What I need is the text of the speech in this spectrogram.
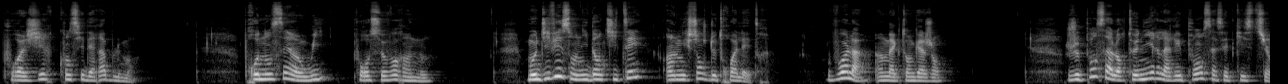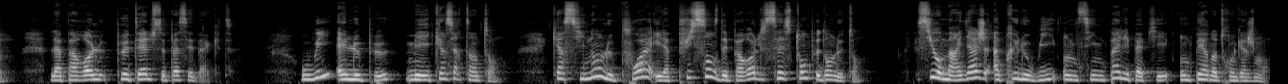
pour agir considérablement. Prononcer un oui pour recevoir un non. Modifier son identité en échange de trois lettres. Voilà un acte engageant. Je pense alors tenir la réponse à cette question. La parole peut-elle se passer d'acte Oui, elle le peut, mais qu'un certain temps. Car sinon, le poids et la puissance des paroles s'estompent dans le temps. Si au mariage, après le oui, on ne signe pas les papiers, on perd notre engagement.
